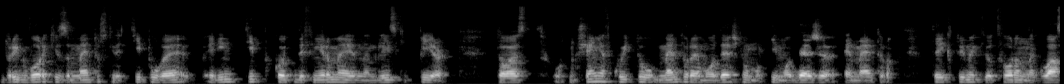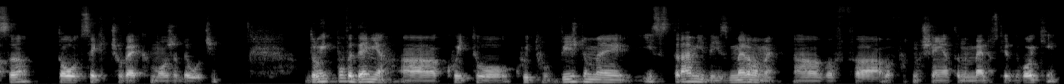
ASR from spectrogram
Дори говоряки за менторските типове, един тип, който дефинираме е на английски peer, т.е. отношения, в които ментора е младеж, и младежа е ментора, тъй като имайки отворена нагласа, то от всеки човек може да учи. Други поведения, а, които, които виждаме и се стараем да измерваме а, в, а, в отношенията на менторските двойки,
